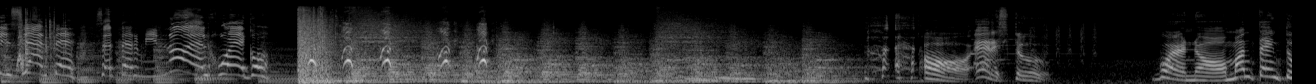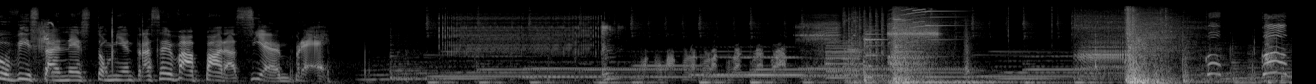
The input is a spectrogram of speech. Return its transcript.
¡Suficiente! ¡Se terminó el juego! Oh, eres tú. Bueno, mantén tu vista en esto mientras se va para siempre. ¡Cup! ¡Cup!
